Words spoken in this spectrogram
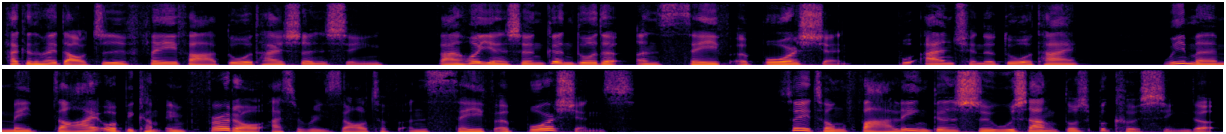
还可能会导致非法堕胎盛行，反而会衍生更多的 unsafe abortion 不安全的堕胎。Women may die or become infertile as a result of unsafe abortions。所以从法令跟实务上都是不可行的。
